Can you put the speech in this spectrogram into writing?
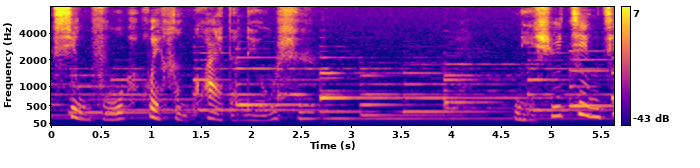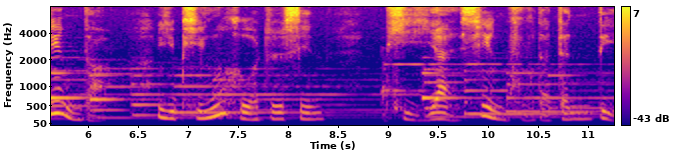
幸福会很快的流失。你需静静的，以平和之心，体验幸福的真谛。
